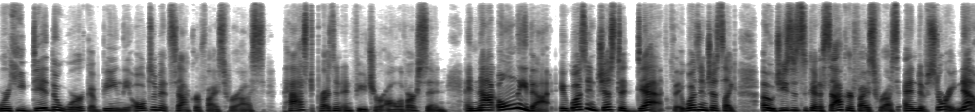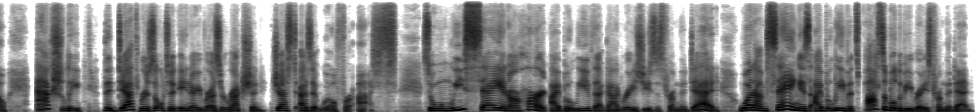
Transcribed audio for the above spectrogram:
where he did the work of being the ultimate sacrifice for us, past, present, and future, all of our sin. And not only that, it wasn't just a death. It wasn't just like, oh, Jesus is going to sacrifice for us, end of story. No, actually, the death resulted in a resurrection, just as it will for us. So when we say in our heart, I believe that God raised Jesus from the dead, what I'm saying is, I believe it's possible to be raised from the dead.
